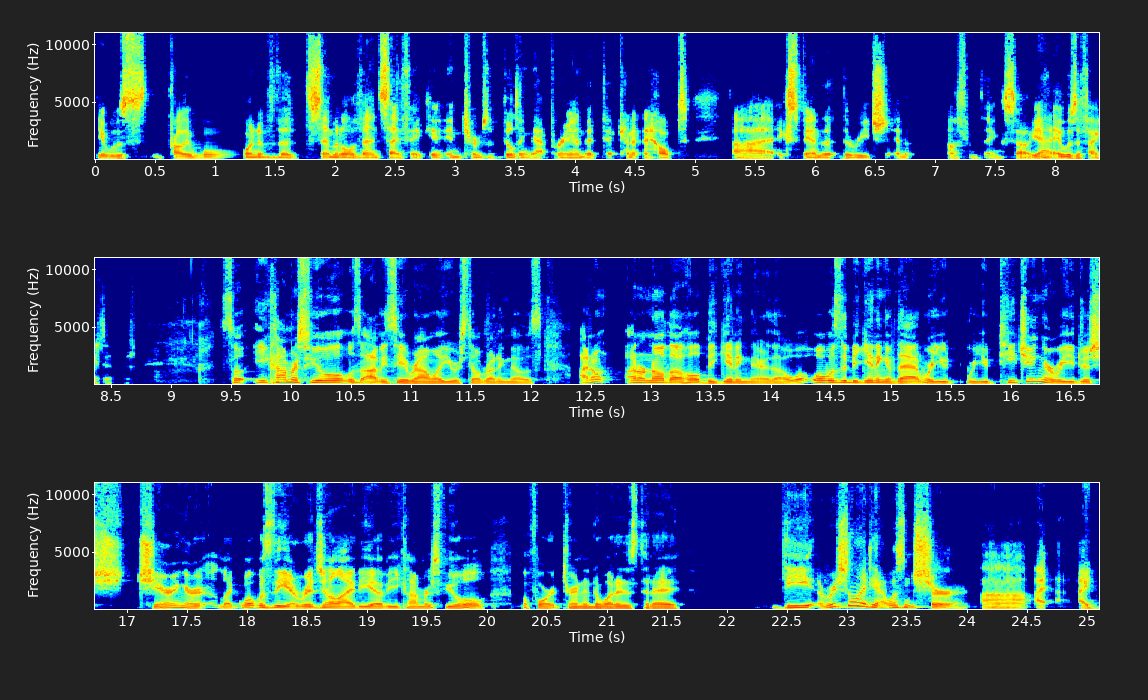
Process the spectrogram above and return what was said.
it was probably one of the seminal events, I think, in, in terms of building that brand that, that kind of helped uh, expand the, the reach and from things. So yeah, it was effective. So e-commerce fuel was obviously around while you were still running those. I don't I don't know the whole beginning there though. What what was the beginning of that? Were you were you teaching or were you just sharing or like what was the original idea of e-commerce fuel before it turned into what it is today? The original idea, I wasn't sure. Uh, I I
